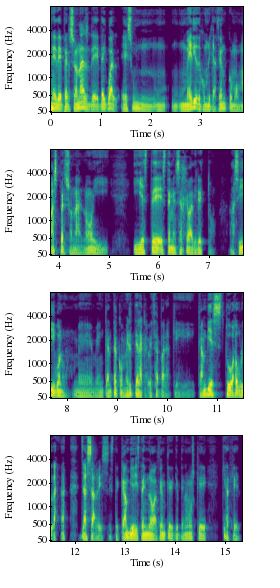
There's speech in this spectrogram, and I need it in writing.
de personas, da igual, es un, medio de comunicación como más personal, ¿no? Y, y este, este mensaje va directo. Así, bueno, me, encanta comerte la cabeza para que cambies tu aula, ya sabes, este cambio y esta innovación que, tenemos que, hacer.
